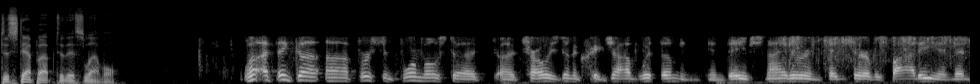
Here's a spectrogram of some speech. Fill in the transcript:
to step up to this level. Well, I think uh, uh, first and foremost, uh, uh, Charlie's done a great job with them, and, and Dave Snyder, and taking care of his body, and then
